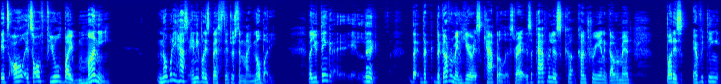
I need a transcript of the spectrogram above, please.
It's all it's all fueled by money. Nobody has anybody's best interest in mind. Nobody. Like you think, eh, like the the the government here is capitalist, right? It's a capitalist co- country and a government, but is everything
